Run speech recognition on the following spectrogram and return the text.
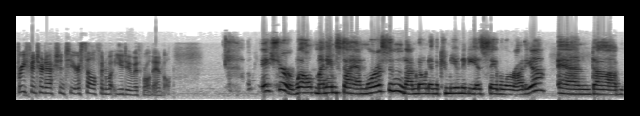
brief introduction to yourself and what you do with World Anvil? Okay, sure. Well, my name's Diane Morrison, and I'm known in the community as Sable Aradia, and um,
